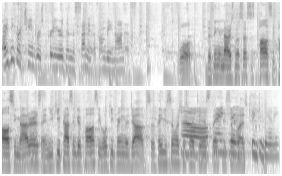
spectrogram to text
I think our chamber is prettier than the Senate, if I'm being honest. Well, the thing that matters most to us is policy. Policy matters, and you keep passing good policy, we'll keep bringing the jobs. So thank you so much, Ms. Oh, Martinez. Thank, thank you so much. Thank you, Danny.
